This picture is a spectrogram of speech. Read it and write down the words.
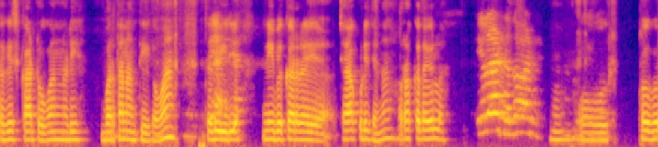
ತೆಗಿಸ್ ಕಾಟ್ ಹೋಗೋಣ ನಡಿ. ಬರ್ತಾನಂತ ಈಗವ. ತಡಿ ಇಲ್ಲೇ ನೀ ಬೇಕಾರೆ ಚಹಾ ಕುಡಿತೇನ? ರೊಕ್ಕ ಅದಾವಿಲ್ಲ ಇಲ್ಲ? ರೀ ಅದಾವ್ರಿ ಹ್ಮ್ ಹೋಗ್ರಿ ಹೋಗು.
